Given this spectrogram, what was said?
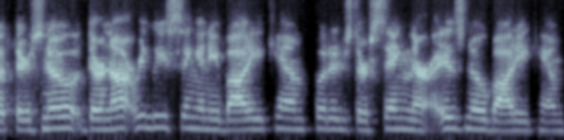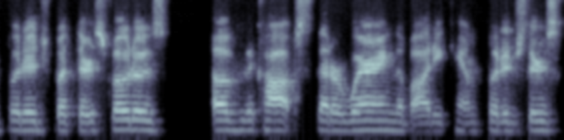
But there's no, they're not releasing any body cam footage. They're saying there is no body cam footage, but there's photos of the cops that are wearing the body cam footage. There's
